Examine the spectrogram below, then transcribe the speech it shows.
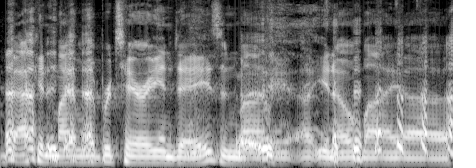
back in my libertarian days and my uh, you know my uh,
